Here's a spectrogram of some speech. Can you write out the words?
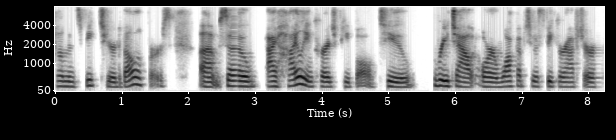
come and speak to your developers. Um, so I highly encourage people to reach out or walk up to a speaker after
